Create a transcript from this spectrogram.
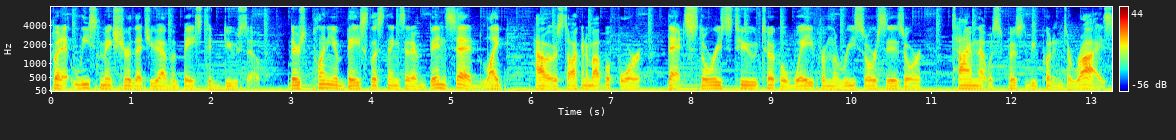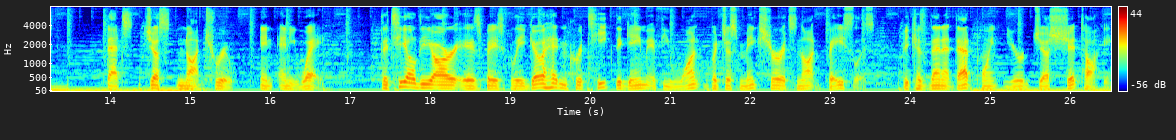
But at least make sure that you have a base to do so. There's plenty of baseless things that have been said, like how I was talking about before, that Stories 2 took away from the resources or time that was supposed to be put into Rise, that's just not true in any way. The TLDR is basically go ahead and critique the game if you want, but just make sure it's not baseless, because then at that point you're just shit talking.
